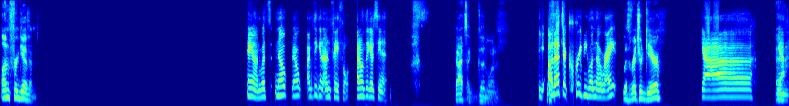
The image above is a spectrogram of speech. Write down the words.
Unforgiven. Hang on. What's nope, nope. I'm thinking unfaithful. I don't think I've seen it. That's a good one. Yeah, Oh, that's a creepy one though, right? With Richard Gere Yeah. and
